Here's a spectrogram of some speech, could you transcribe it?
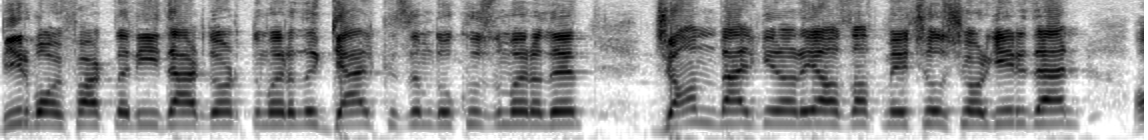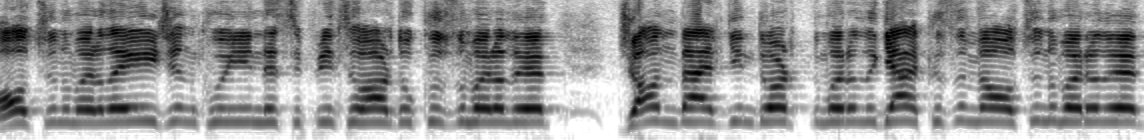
Bir boy farklı lider 4 numaralı Gel Kızım 9 numaralı Can Belgin arayı azaltmaya çalışıyor geriden. 6 numaralı Agent Queen'in de sprinti var 9 numaralı. Can Belgin 4 numaralı Gel Kızım ve 6 numaralı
